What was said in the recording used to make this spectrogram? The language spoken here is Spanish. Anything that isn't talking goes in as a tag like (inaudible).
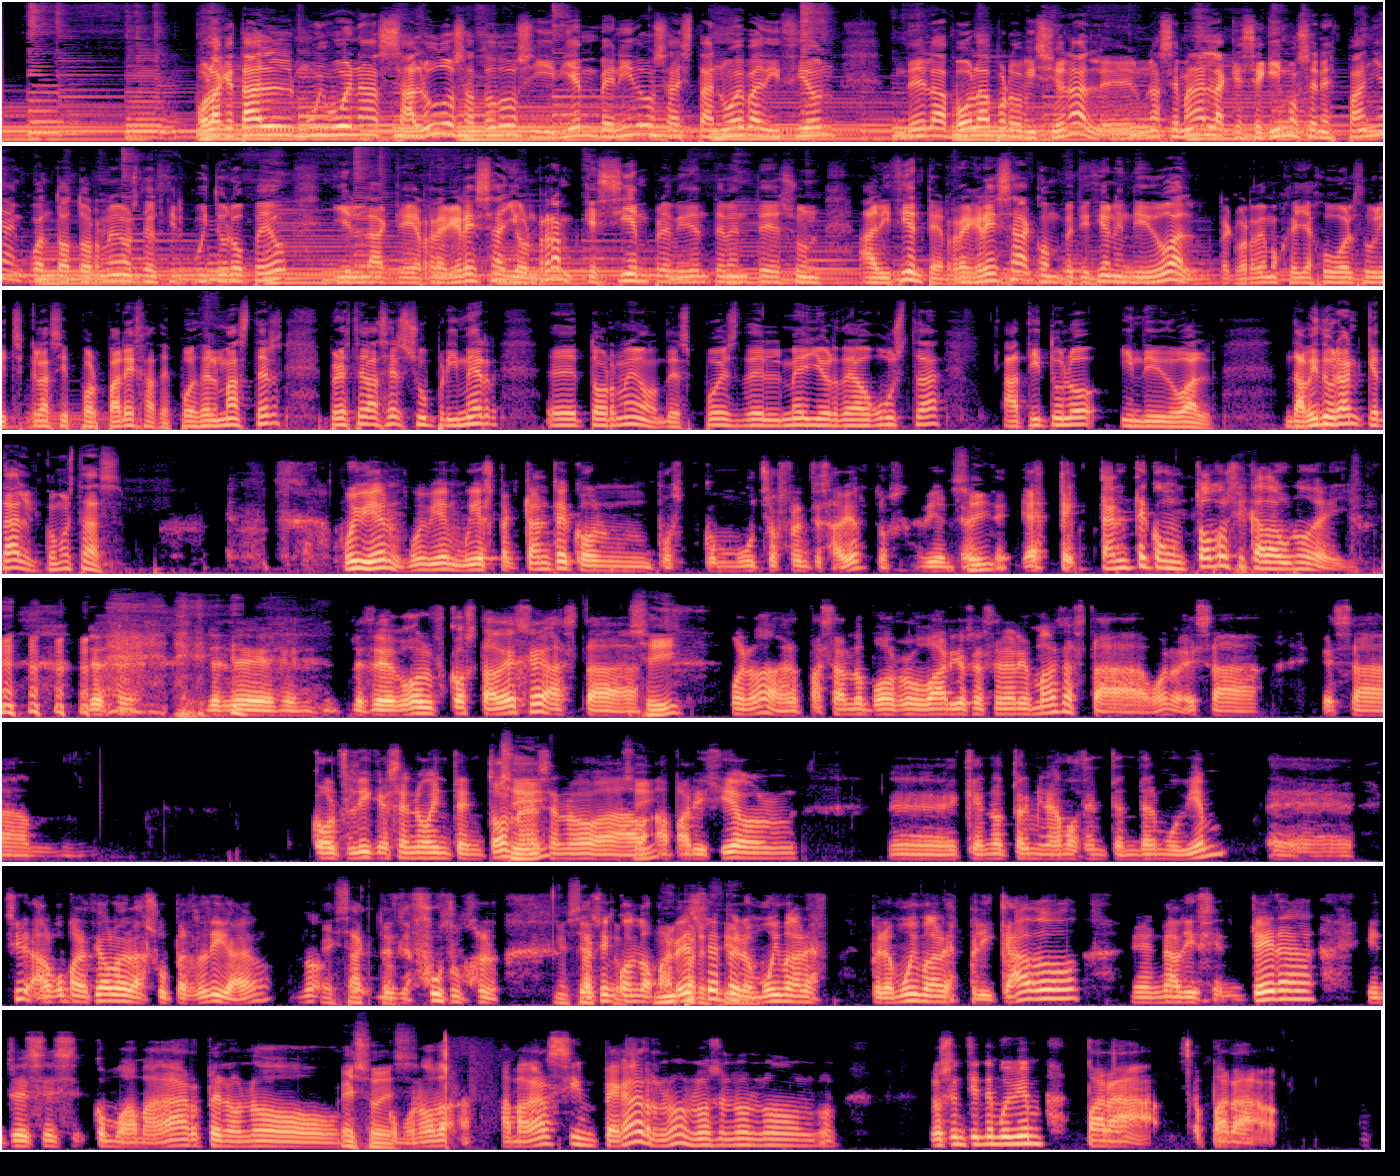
Hola, ¿qué tal? Muy buenas, saludos a todos y bienvenidos a esta nueva edición de la bola provisional. En una semana en la que seguimos en España en cuanto a torneos del circuito europeo y en la que regresa John Ram, que siempre evidentemente es un aliciente. Regresa a competición individual. Recordemos que ya jugó el Zurich Classic por parejas después del Masters, pero este va a ser su primer eh, torneo después del Mayor de Augusta a título individual. David Durán, ¿qué tal? ¿Cómo estás? Muy bien, muy bien, muy expectante con, pues, con muchos frentes abiertos, evidentemente. Sí. Expectante con todos y cada uno de ellos. (laughs) Desde, desde, desde Golf Costa Deje hasta, Sí, bueno, pasando por varios escenarios más hasta, bueno, esa, esa mm, Golf League, ese nuevo intentona, Sí, esa nueva aparición eh, que no terminamos de entender muy bien. Eh, sí, algo parecido a lo de la Superliga, ¿no? ¿no? Exacto. Desde fútbol. De vez en exacto, cuando aparece, pero muy mal, pero muy mal explicado, eh, nadie se entera, y entonces es como amagar, pero no, Eso es. como no da- amagar sin pegar, ¿no? No, se- no, no, no, no se entiende muy bien para, para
